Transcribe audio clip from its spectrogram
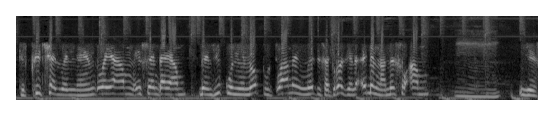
ndichithelwe le nto yam isenta yam bendikunye nobhuti wam endincedisa because yena ebengamehlo am mm. yes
